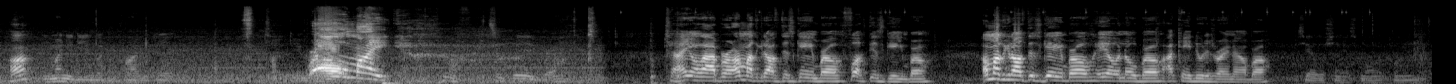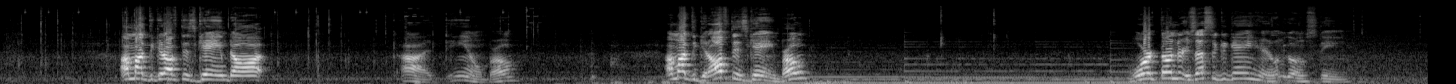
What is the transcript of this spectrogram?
Huh? You might need to use like a private jet. Bro, Mike! It's too big, bro. I ain't gonna lie, bro. I'm about to get off this game, bro. Fuck this game, bro. I'm about to get off this game, bro. Hell no, bro. I can't do this right now, bro. See how they're saying smaller plane. I'm about to get off this game, dog. God damn, bro. I'm about to get off this game, bro. War Thunder, is that a good game? Here, let me go on Steam.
